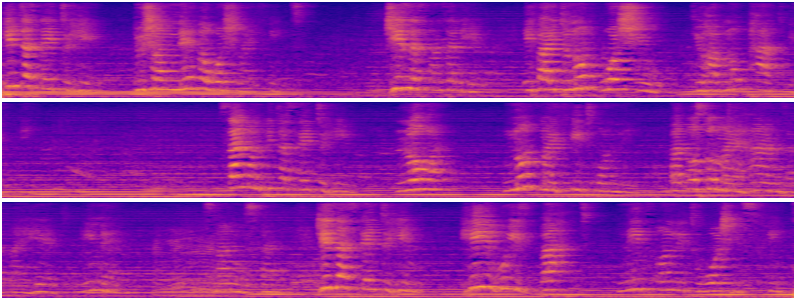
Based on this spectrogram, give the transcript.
Peter said to him, You shall never wash my feet. Jesus answered him, If I do not wash you, you have no part with me. Simon Peter said to him, Lord, not my feet only, but also my hands and my head. Amen. This man was standing. Jesus said to him, He who is bathed needs only to wash his feet,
